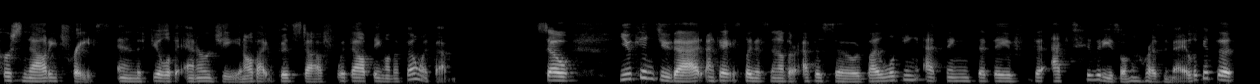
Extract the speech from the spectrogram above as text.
personality traits and the feel of energy and all that good stuff without being on the phone with them? So, you can do that. I can explain this in another episode by looking at things that they've, the activities on the resume. Look at the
